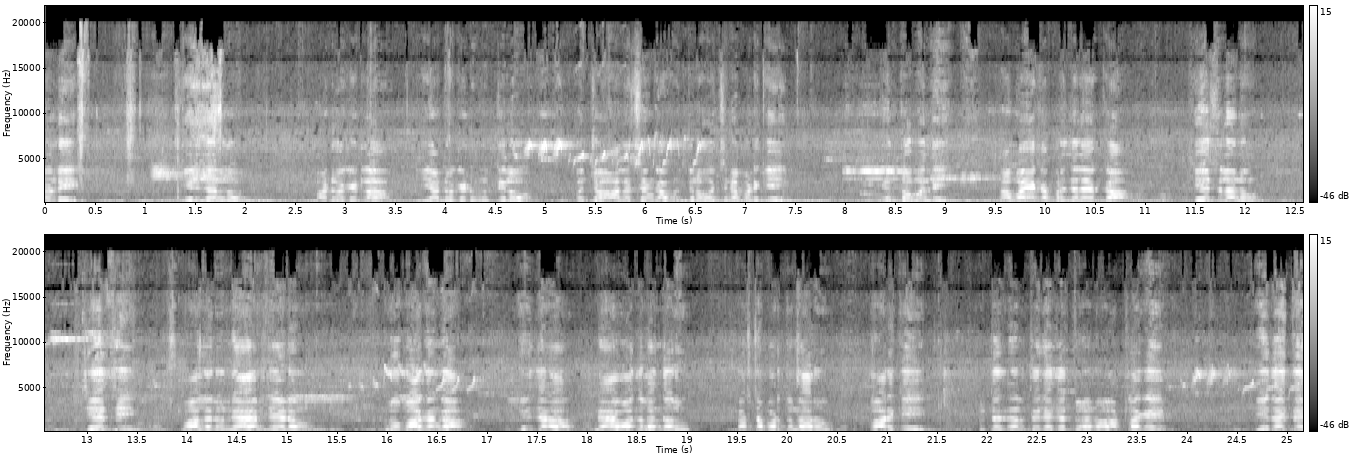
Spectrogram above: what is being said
నుండి గిరిజనులు అడ్వకేట్ల ఈ అడ్వకేట్ వృత్తిలో కొంచెం ఆలస్యంగా వృత్తిలో వచ్చినప్పటికీ ఎంతోమంది అమాయక ప్రజల యొక్క కేసులను చేసి వాళ్ళను న్యాయం చేయడంలో భాగంగా గిరిజన న్యాయవాదులందరూ కష్టపడుతున్నారు. వారికి కృతజ్ఞతలు తెలియజేస్తున్నాను. అట్లాగే ఏదైతే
